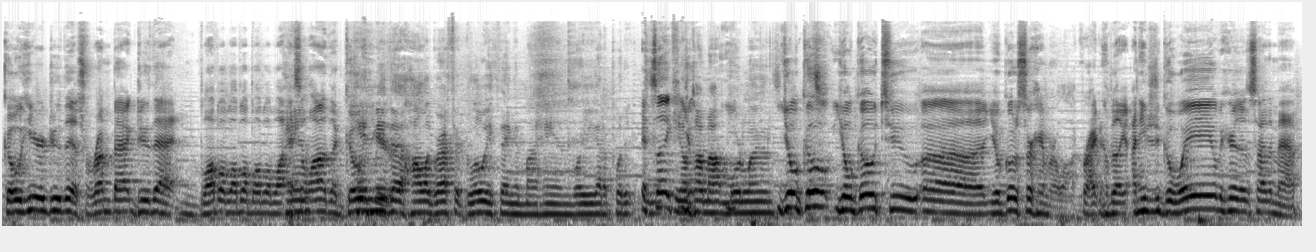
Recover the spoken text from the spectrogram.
go here, do this, run back, do that. Blah blah blah blah blah blah blah. it's a lot of the go Hand me the holographic glowy thing in my hand where you got to put it. It's you, like you know talking about in Borderlands. You'll go. You'll go to. Uh, you'll go to Sir Hammerlock, right? And he'll be like, "I need you to go way over here to the other side of the map,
